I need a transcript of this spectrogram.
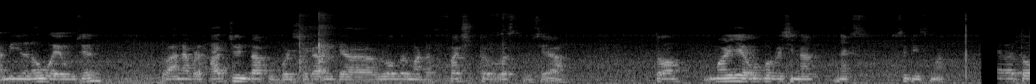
આ બીજું નવું એવું છે. તો આને આપણે સાચવીને રાખવું પડશે, કારણ કે આ વ્લોગર માટે ફર્સ્ટ વસ્તુ છે આ. તો મળીએ ઉપર પછીના નેક્સ્ટ સિરીઝમાં તો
